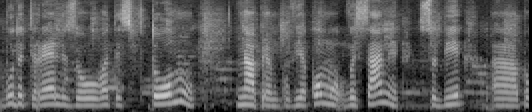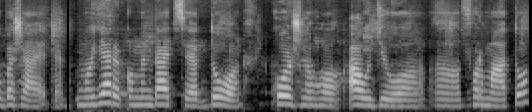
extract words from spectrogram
будуть реалізовуватись в тому напрямку, в якому ви самі собі е, побажаєте. Моя рекомендація до кожного аудіо формату,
